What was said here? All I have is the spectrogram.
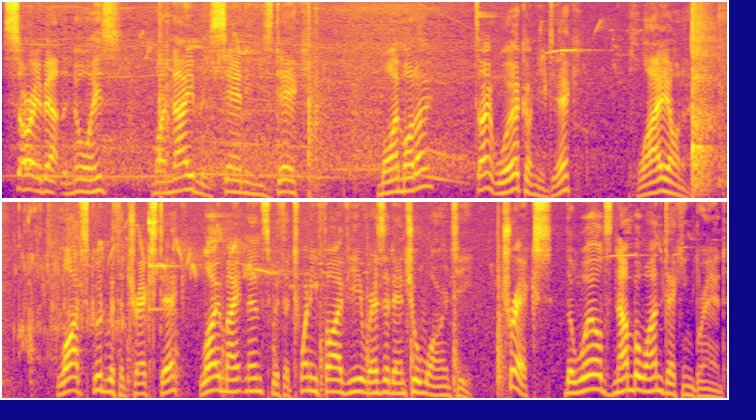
Sorry about the noise. My neighbour's sanding his deck. My motto? Don't work on your deck, play on it. Life's good with a Trex deck. Low maintenance with a 25 year residential warranty. Trex, the world's number one decking brand.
